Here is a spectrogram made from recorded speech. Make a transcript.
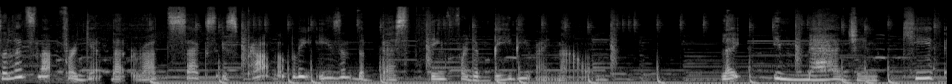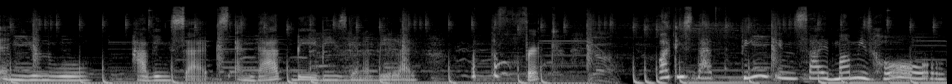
So let's not forget that rut sex is probably isn't the best thing for the baby right now. Like imagine Keith and Yunwoo having sex and that baby is gonna be like, what the frick? What is that thing inside mommy's hole?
